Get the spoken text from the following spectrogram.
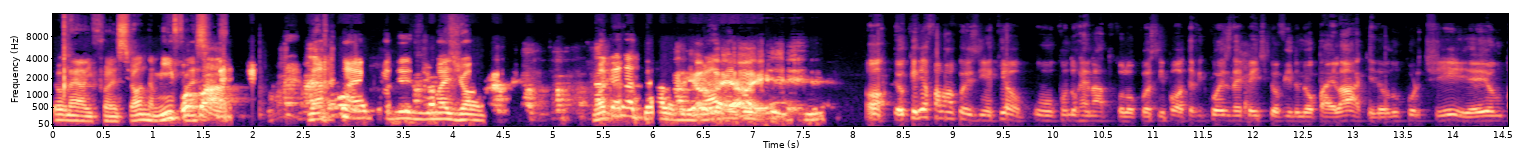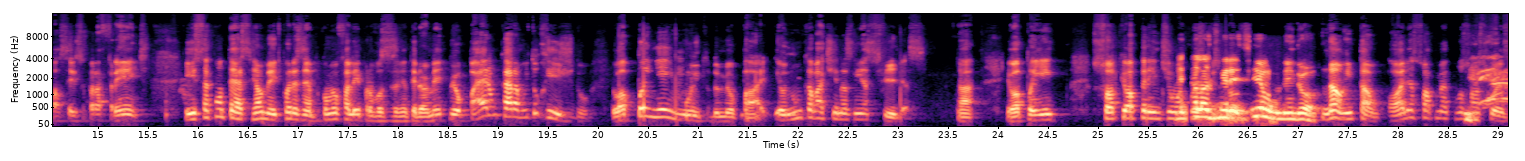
Eu, na infância, ó, na minha infância. Né? Na, na, época dele de mais jovem. Marca na tela. Obrigado. Ó, eu queria falar uma coisinha aqui, ó, o, quando o Renato colocou assim, pô, teve coisa de repente que eu vi do meu pai lá, que eu não curti, e aí eu não passei isso para frente. E isso acontece realmente, por exemplo, como eu falei para vocês anteriormente, meu pai era um cara muito rígido. Eu apanhei muito do meu pai. Eu nunca bati nas minhas filhas, tá? Eu apanhei só que eu aprendi uma Mas coisa. Elas mereciam, lindo? Não, então, olha só como é que são as coisas.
